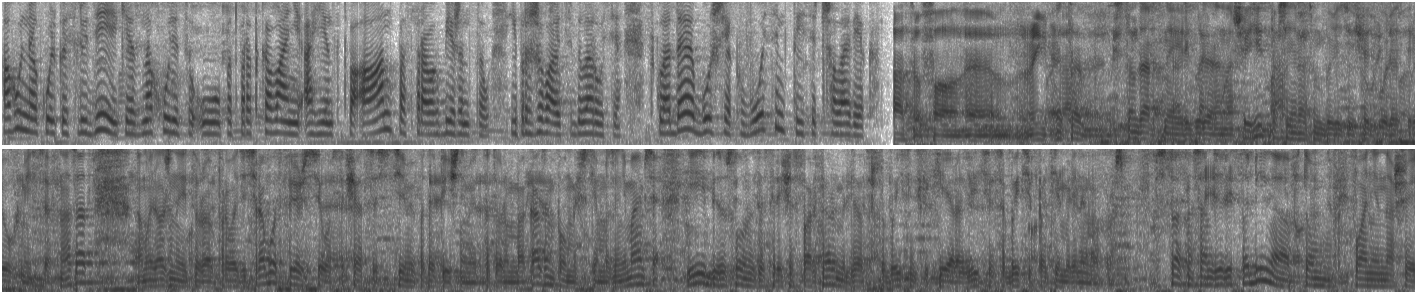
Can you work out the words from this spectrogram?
Агульная колькасць людзей, якія знаходзяцца ў падпарадкаванні агентства ААН па справах бежанцаў і пражываюць у Беларусі, складае больш як 8 тысяч чалавек. Это стандартный регулярный наш визит. Последний раз мы были здесь чуть более трех месяцев назад. Мы должны проводить работу, прежде всего встречаться с теми подопечными, которым мы оказываем помощь, с кем мы занимаемся. И, безусловно, это встреча с партнерами для того, чтобы выяснить, какие развития событий по тем или иным вопросам. Ситуация на самом деле стабильна в том плане нашей,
